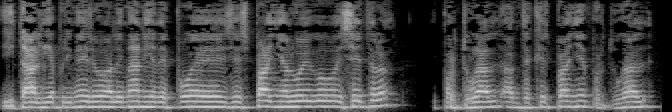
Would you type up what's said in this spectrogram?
Italia primero, Alemania después, España luego, etcétera, Portugal antes que España, Portugal,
